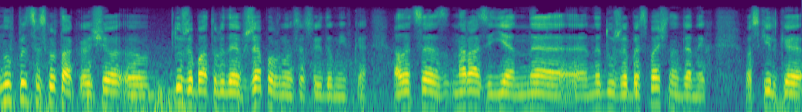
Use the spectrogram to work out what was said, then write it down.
Ну, в принципі, скажу так, що дуже багато людей вже повернулися в свої домівки, але це наразі є не, не дуже безпечно для них, оскільки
